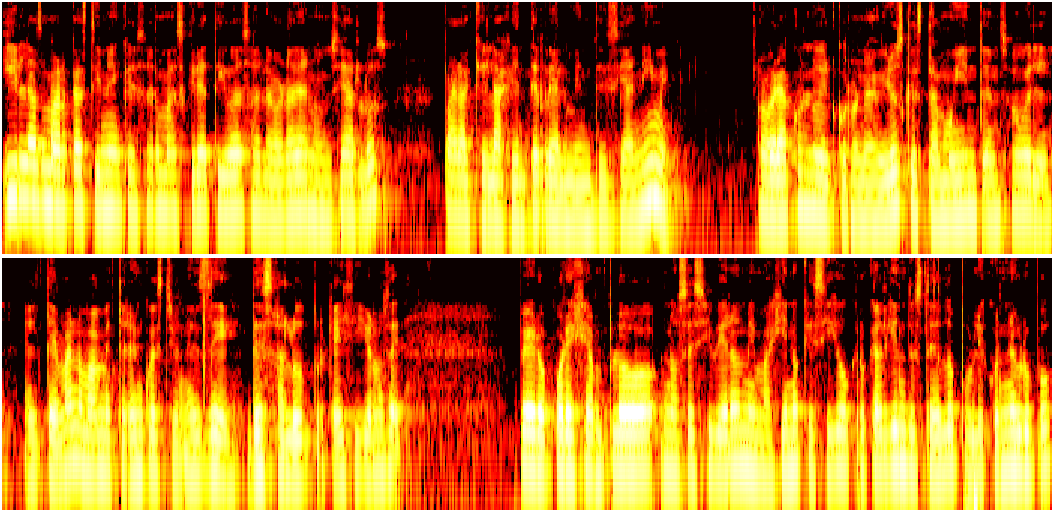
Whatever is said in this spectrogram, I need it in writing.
y las marcas tienen que ser más creativas a la hora de anunciarlos para que la gente realmente se anime. Ahora con lo del coronavirus, que está muy intenso el, el tema, no me voy a meter en cuestiones de, de salud, porque ahí sí yo no sé, pero por ejemplo, no sé si vieron, me imagino que sí, o creo que alguien de ustedes lo publicó en el grupo,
